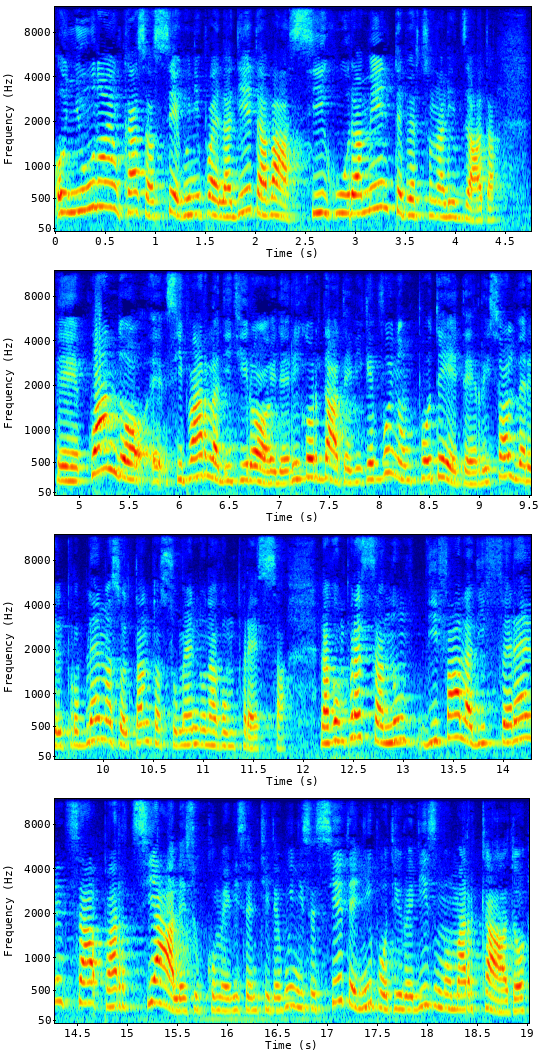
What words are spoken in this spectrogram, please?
ognuno è un caso a sé, quindi poi la dieta va sicuramente personalizzata. Eh, quando eh, si parla di tiroide ricordatevi che voi non potete risolvere il problema soltanto assumendo una compressa. La compressa non vi fa la differenza parziale su come vi sentite, quindi se siete in ipotiroidismo marcato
